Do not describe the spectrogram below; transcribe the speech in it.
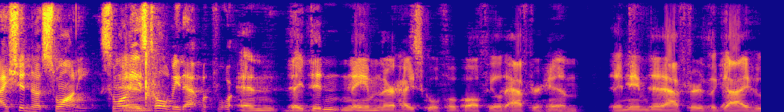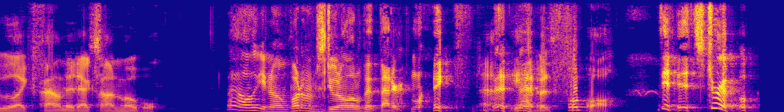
I should know. Swanee. Swanee has told me that before. and they didn't name their high school football field after him. They named it after the guy who like founded ExxonMobil. Well, you know, one of them's doing a little bit better in life. Uh, yeah, but football. it's true.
